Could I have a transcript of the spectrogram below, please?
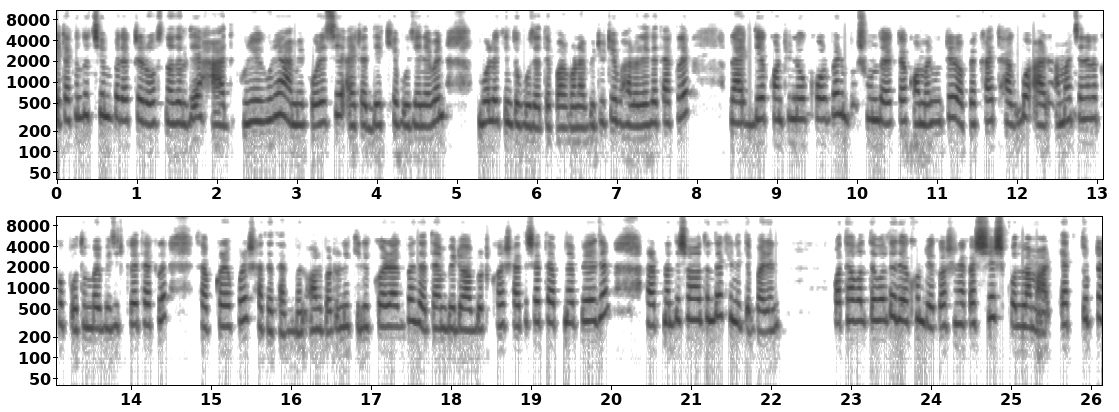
এটা কিন্তু সিম্পল একটা রোজ নজল দিয়ে হাত ঘুরিয়ে ঘুরিয়ে আমি করেছি এটা দেখে বুঝে নেবেন, বলে কিন্তু বুঝাতে পারব না। ভিডিওটি ভালো লেগে থাকলে লাইক দিয়ে কন্টিনিউ করবেন, সুন্দর একটা কমেন্টের অপেক্ষায় থাকব। আর আমার চ্যানেলকে প্রথমবার ভিজিট করে থাকলে সাবস্ক্রাইব করে সাথে থাকবেন। অল বাটনে ক্লিক করে রাখবেন যাতে আমি ভিডিও আপলোড করার সাথে সাথে আপনার পেয়ে যান আর আপনাদের সমর্থন দেখে নিতে পারেন। কথা বলতে বলতে দেখুন ডেকোরেশনের কাজ শেষ করলাম আর এতটা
